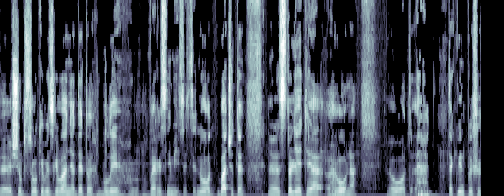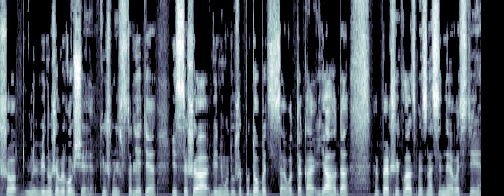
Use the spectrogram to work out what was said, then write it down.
е, щоб строки визрівання дето були в вересні місяці. Ну, от бачите, е, століття грона. От. Так він пише, що він уже вирощує кишмиш століття із США. Він йому дуже подобається. От така ягода, перший клас без насінневості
